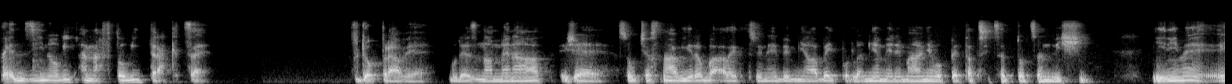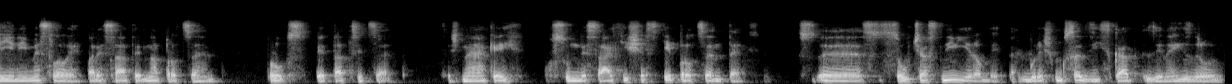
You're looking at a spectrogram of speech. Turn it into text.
benzínový a naftový trakce v dopravě bude znamenat, že současná výroba elektřiny by měla být podle mě minimálně o 35% vyšší. Jinými, jinými slovy, 51% plus 35, což na nějakých 86% e, současné výroby, tak budeš muset získat z jiných zdrojů.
